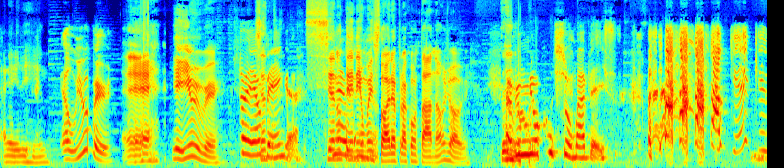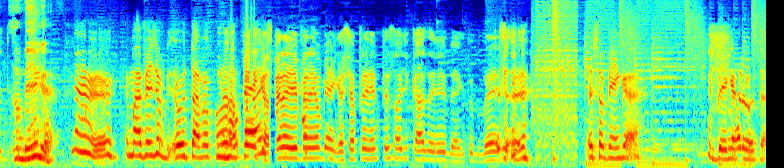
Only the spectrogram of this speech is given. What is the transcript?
É ele rindo. É o Wilber? É. E aí, Wilber? Sou eu, Você- Benga. Você não É, tem nenhuma não. história pra contar, não, jovem? Eu vi o meu consumo uma vez. O quê? Que... A Benga. Não, eu- uma vez eu, eu tava com um Ô, Benga, rapaz. pera aí, pera aí, ô, Benga. Se apresenta o pessoal de casa aí, Benga, tudo bem? Eu sou Benga. Bem garota.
